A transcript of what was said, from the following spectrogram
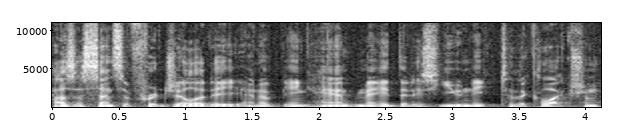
has a sense of fragility and of being handmade that is unique to the collection.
